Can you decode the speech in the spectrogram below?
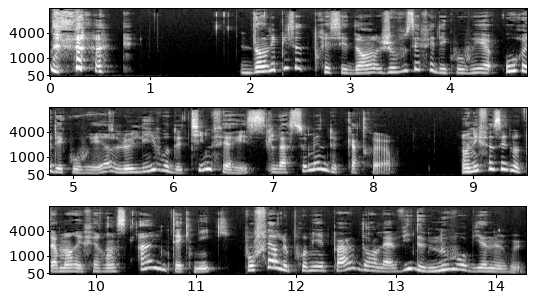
Dans l'épisode précédent, je vous ai fait découvrir ou redécouvrir le livre de Tim Ferriss, La semaine de 4 heures. On y faisait notamment référence à une technique pour faire le premier pas dans la vie de nouveaux bienheureux.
